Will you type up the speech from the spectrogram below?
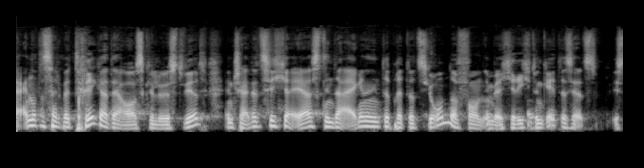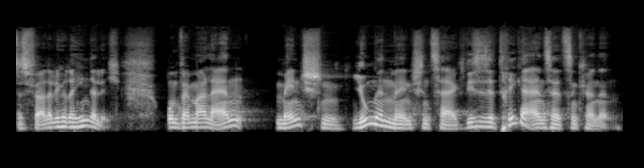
der ein oder dasselbe Trigger, der ausgelöst wird, entscheidet sich ja erst in der eigenen Interpretation davon, in welche Richtung geht es jetzt. Ist es förderlich oder hinderlich? Und wenn man allein Menschen, jungen Menschen zeigt, wie sie diese Trigger einsetzen können,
